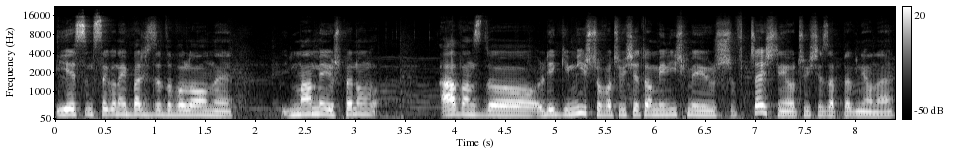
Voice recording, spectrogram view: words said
i jestem z tego najbardziej zadowolony. Mamy już pełną awans do Ligi Mistrzów. Oczywiście to mieliśmy już wcześniej oczywiście zapewnione.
